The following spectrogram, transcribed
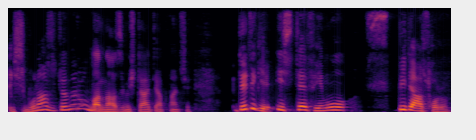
İşte buna Hazreti Ömer olman lazım iştahat yapman için. Dedi ki istefhimu bir daha sorun.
